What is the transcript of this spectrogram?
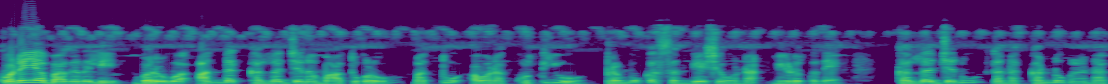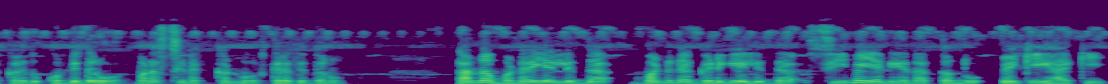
ಕೊನೆಯ ಭಾಗದಲ್ಲಿ ಬರುವ ಅಂದ ಕಲ್ಲಜ್ಜನ ಮಾತುಗಳು ಮತ್ತು ಅವನ ಕೃತಿಯು ಪ್ರಮುಖ ಸಂದೇಶವನ್ನು ನೀಡುತ್ತದೆ. ಕಲ್ಲಜ್ಜನು ತನ್ನ ಕಣ್ಣುಗಳನ್ನು ಕಳೆದುಕೊಂಡಿದ್ದರೂ ಮನಸ್ಸಿನ ಕಣ್ಣು ತೆರೆದಿದ್ದನು. ತನ್ನ ಮನೆಯಲ್ಲಿದ್ದ, ಮಣ್ಣಿನ ಗಡಿಗೆಯಲ್ಲಿದ್ದ ಸೀಮೆ ಎಣ್ಣೆಯನ್ನು ತಂದು ಬೆಂಕಿ ಹಾಕಿ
